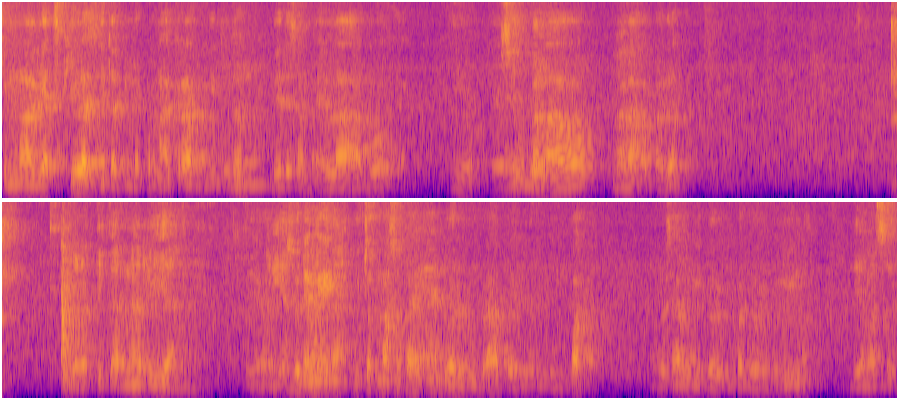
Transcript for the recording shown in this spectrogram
cuma lihat sekilas gitu tapi nggak pernah akrab gitu kan Hmm. beda sama Ella Abo Iyo, eh, Subo. Balau, Ah. Balau apa tuh? Berarti karena Rian. Iya, Rian sudah mi. Ucok masuk kayaknya 2000 berapa ya? 2004. Nggak salah lagi 2004 2005. Dia masuk.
